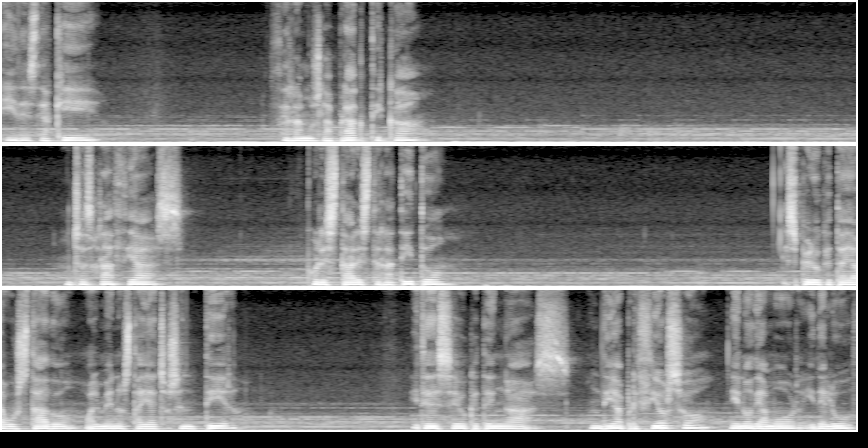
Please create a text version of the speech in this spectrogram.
Y desde aquí cerramos la práctica. Muchas gracias por estar este ratito. Espero que te haya gustado o al menos te haya hecho sentir. Y te deseo que tengas un día precioso, lleno de amor y de luz.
